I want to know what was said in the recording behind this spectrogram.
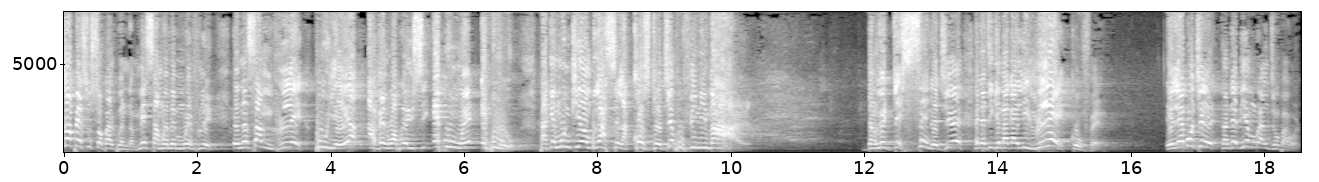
campez sous ce le prendre, mais ça moi-même moi. Et dans ça me voulais pour hier, avec loi réussi, et pour moi, et pour vous. Pas de monde qui embrasse la cause de Dieu pour finir mal. Dans le dessein de Dieu, dit qu'il y a des choses qu'on fait. Et les bons Dieu, attendez bien, je vais dire une parole.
